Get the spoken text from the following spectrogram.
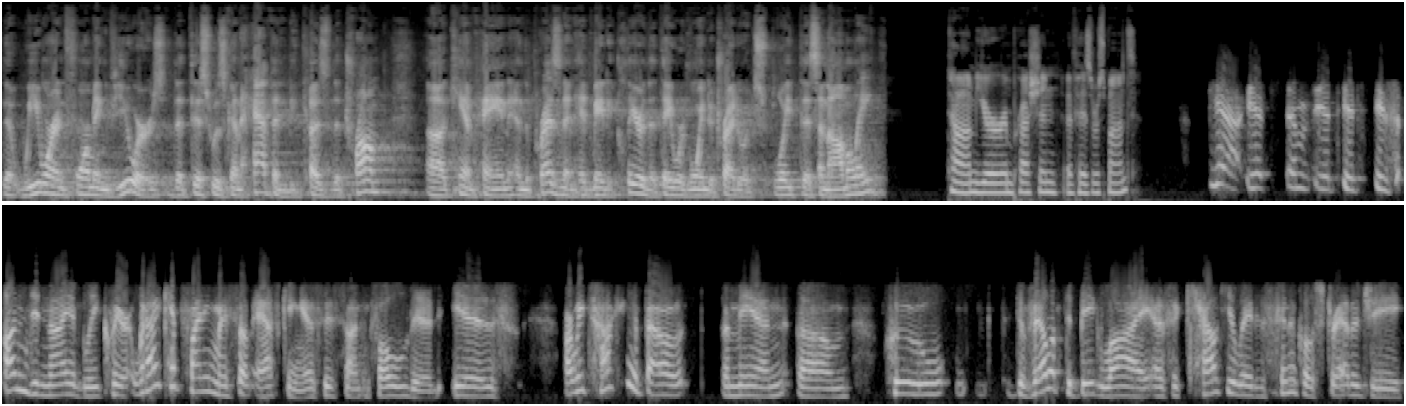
that we were informing viewers that this was going to happen because the Trump uh, campaign and the president had made it clear that they were going to try to exploit this anomaly. Tom, your impression of his response? Yeah, it um, it it is undeniably clear. What I kept finding myself asking as this unfolded is, are we talking about a man um, who developed the big lie as a calculated, cynical strategy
